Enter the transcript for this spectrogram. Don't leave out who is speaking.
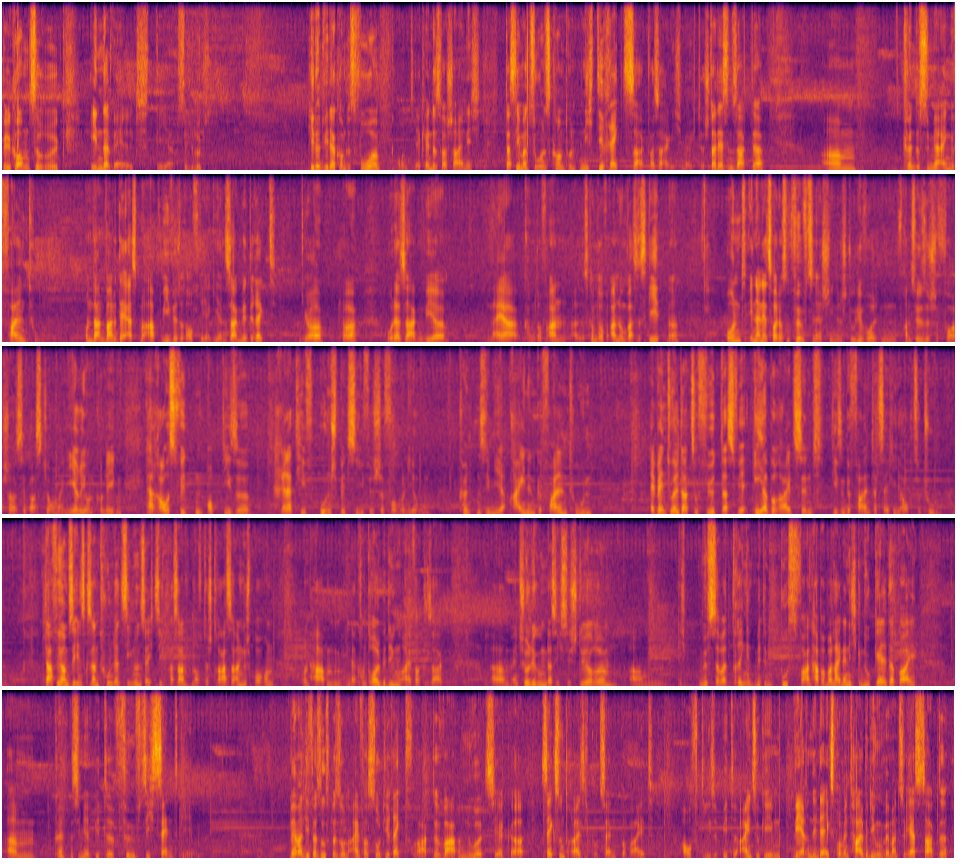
Speaker 1: Willkommen zurück in der Welt der Psychologie. Hin und wieder kommt es vor, und ihr kennt es wahrscheinlich, dass jemand zu uns kommt und nicht direkt sagt, was er eigentlich möchte. Stattdessen sagt er, ähm, könntest du mir einen Gefallen tun? Und dann wartet er erstmal ab, wie wir darauf reagieren. Sagen wir direkt, ja, klar. Oder sagen wir, naja, kommt drauf an. Also es kommt drauf an, um was es geht. Ne? Und in einer 2015 erschienenen Studie wollten französische Forscher Sebastian Mainieri und Kollegen herausfinden, ob diese relativ unspezifische Formulierung, könnten Sie mir einen Gefallen tun, eventuell dazu führt, dass wir eher bereit sind, diesen Gefallen tatsächlich auch zu tun. Dafür haben sie insgesamt 167 Passanten auf der Straße angesprochen und haben in der Kontrollbedingung einfach gesagt, ähm, Entschuldigung, dass ich Sie störe. Ähm, ich müsste aber dringend mit dem Bus fahren, habe aber leider nicht genug Geld dabei. Ähm, könnten Sie mir bitte 50 Cent geben? Wenn man die Versuchsperson einfach so direkt fragte, waren nur ca. 36 Prozent bereit, auf diese Bitte einzugeben. Während in der Experimentalbedingung, wenn man zuerst sagte,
